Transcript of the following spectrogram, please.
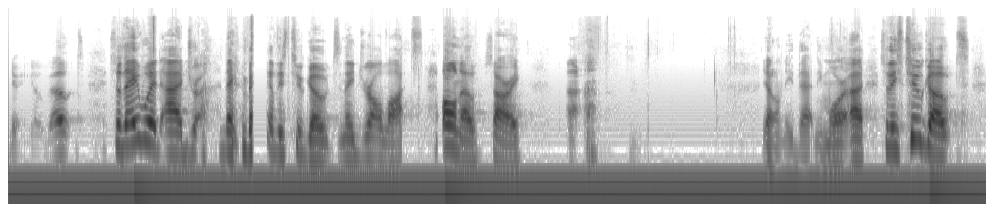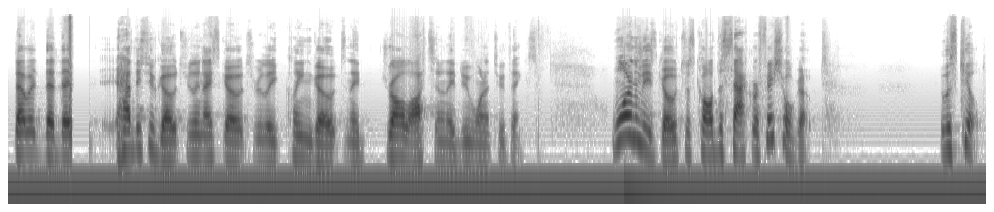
there you go, goats. So they would, uh, draw, they have these two goats and they draw lots. Oh no, sorry. Uh, you don't need that anymore. Uh, so these two goats that would that they have these two goats, really nice goats, really clean goats, and they draw lots and they do one of two things. One of these goats was called the sacrificial goat. It was killed.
